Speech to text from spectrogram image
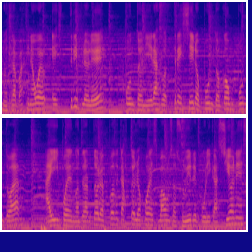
Nuestra página web es www.liderazgo30.com.ar. Ahí pueden encontrar todos los podcasts, todos los jueves vamos a subir publicaciones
